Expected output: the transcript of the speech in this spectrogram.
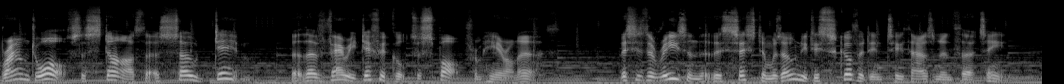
Brown dwarfs are stars that are so dim that they're very difficult to spot from here on Earth. This is the reason that this system was only discovered in 2013.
